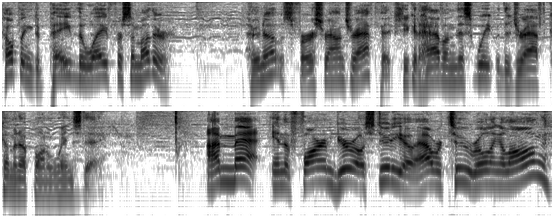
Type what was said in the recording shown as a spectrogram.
helping to pave the way for some other, who knows, first round draft picks. You could have them this week with the draft coming up on Wednesday. I'm Matt in the Farm Bureau studio, hour two rolling along.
